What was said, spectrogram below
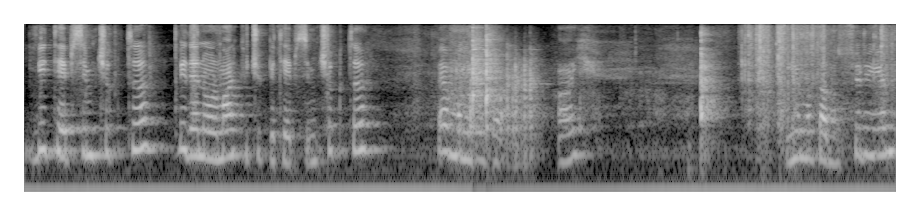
Bir tepsim çıktı. Bir de normal küçük bir tepsim çıktı. Ben bunu burada ay yumurtamı sürüyüm.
